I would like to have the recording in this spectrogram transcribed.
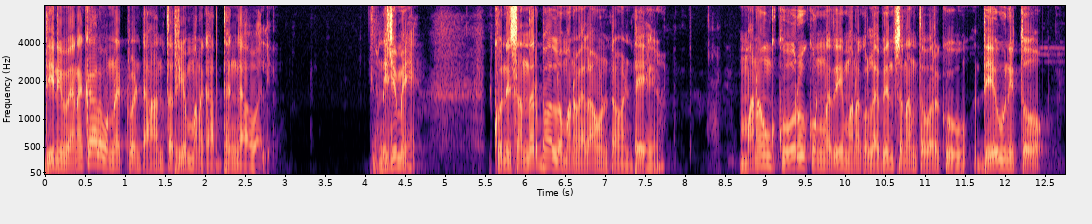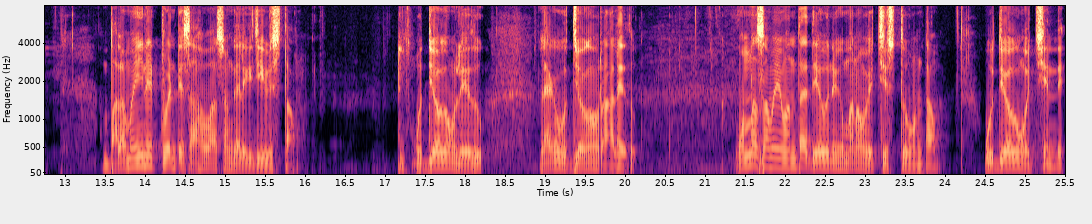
దీని వెనకాల ఉన్నటువంటి ఆంతర్యం మనకు అర్థం కావాలి. నిజమే కొన్ని సందర్భాల్లో మనం ఎలా ఉంటామంటే మనం కోరుకున్నది మనకు లభించినంత వరకు దేవునితో బలమైనటువంటి సహవాసం కలిగి జీవిస్తాం. ఉద్యోగం లేదు లేక ఉద్యోగం రాలేదు. ఉన్న సమయం అంతా దేవునికి మనం వెచ్చిస్తూ ఉంటాం. ఉద్యోగం వచ్చింది.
